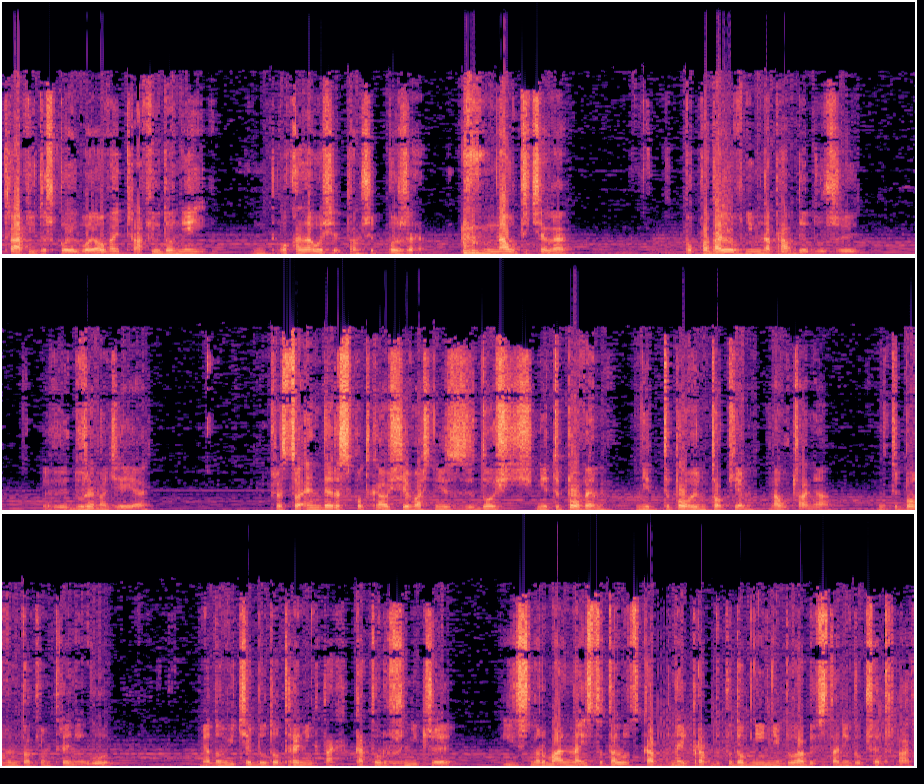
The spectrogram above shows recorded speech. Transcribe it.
trafić do szkoły bojowej, trafił do niej. Okazało się tam szybko, że nauczyciele pokładają w nim naprawdę duży, y, duże nadzieje. Przez co Ender spotkał się właśnie z dość nietypowym, nietypowym tokiem nauczania typowym tokiem treningu. Mianowicie był to trening tak katorżniczy, iż normalna istota ludzka najprawdopodobniej nie byłaby w stanie go przetrwać.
